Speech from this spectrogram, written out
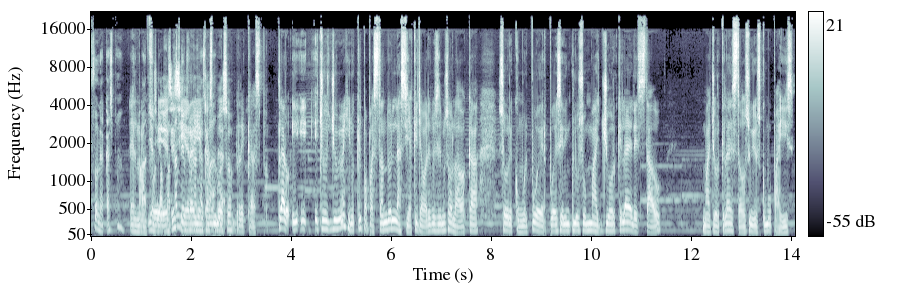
Fue una caspa. El man Y fue papá ese sí era bien casposo. recaspa. Claro, y, y- y yo, yo me imagino que el papá estando en la CIA, que ya varias veces hemos hablado acá sobre cómo el poder puede ser incluso mayor que la del Estado, mayor que la de Estados Unidos como país,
